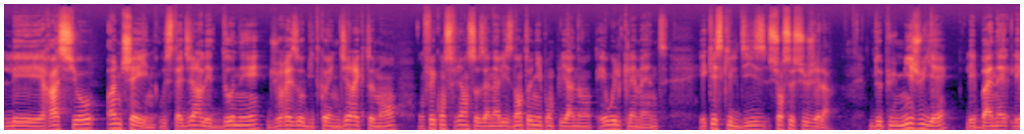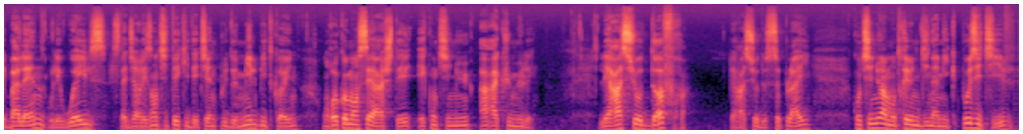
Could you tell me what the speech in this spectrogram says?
les ratios on-chain, ou c'est-à-dire les données du réseau Bitcoin directement, on fait confiance aux analyses d'Anthony Pompliano et Will Clement. Et qu'est-ce qu'ils disent sur ce sujet-là? Depuis mi-juillet, les, baleines ou les whales, c'est-à-dire les entités qui détiennent plus de 1000 bitcoins, ont recommencé à acheter et continuent à accumuler. Les ratios d'offres, les ratios de supply, continuent à montrer une dynamique positive.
